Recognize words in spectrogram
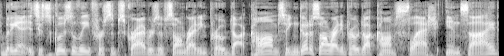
But again, it's exclusively for subscribers of songwritingpro.com. So you can go to songwritingpro.com slash inside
